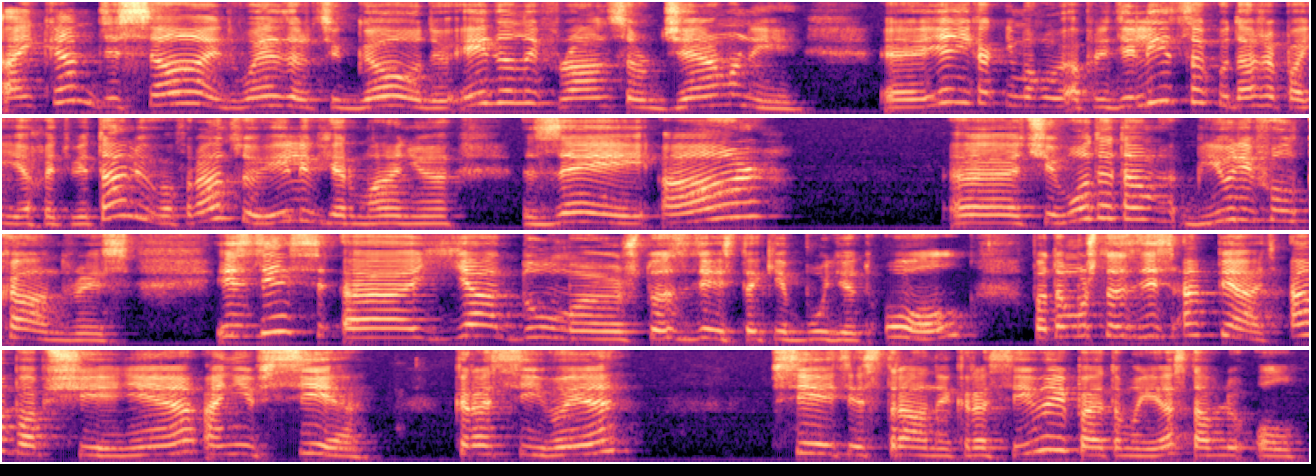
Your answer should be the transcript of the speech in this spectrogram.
I can't decide whether to go to Italy, France or Germany. Э, я никак не могу определиться, куда же поехать, в Италию, во Францию или в Германию. They are чего-то там Beautiful Countries. И здесь э, я думаю, что здесь таки будет all, потому что здесь опять обобщение, они все красивые, все эти страны красивые, поэтому я ставлю all.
